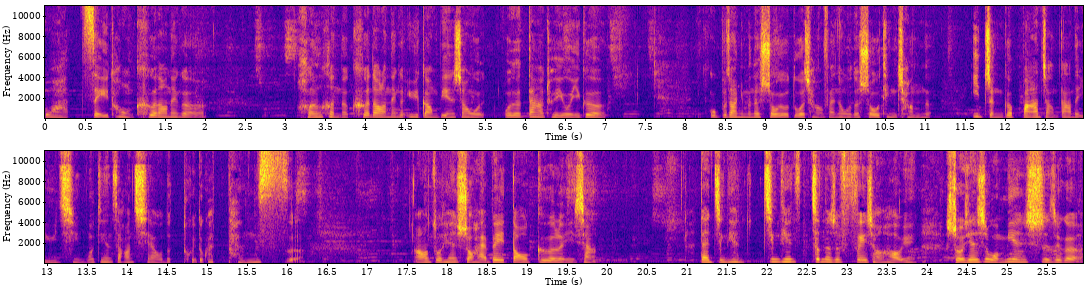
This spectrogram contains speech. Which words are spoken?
哇，贼痛，磕到那个，狠狠的磕到了那个浴缸边上，我。我的大腿有一个，我不知道你们的手有多长，反正我的手挺长的，一整个巴掌大的淤青。我今天早上起来，我的腿都快疼死了。然后昨天手还被刀割了一下，但今天今天真的是非常好运。首先是我面试这个，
